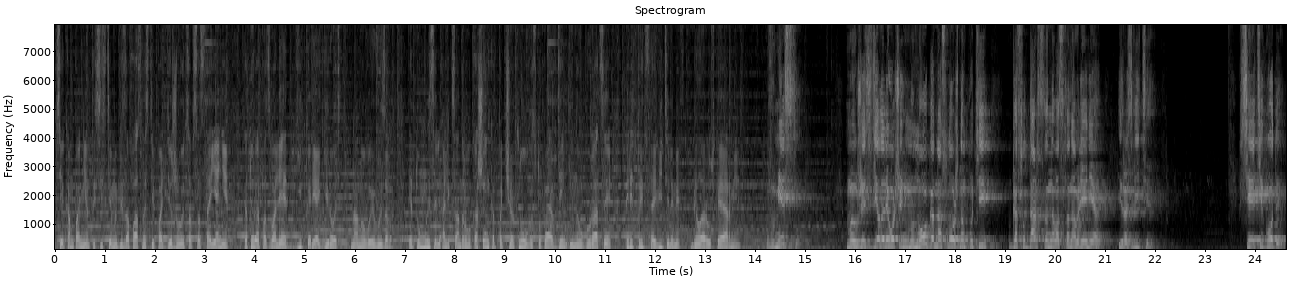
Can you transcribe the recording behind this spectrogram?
Все компоненты системы безопасности поддерживаются в состоянии, которое позволяет гибко реагировать на новые вызовы. Эту мысль Александр Лукашенко подчеркнул, выступая в день инаугурации перед представителями белорусской армии. Вместе мы уже сделали очень много на сложном пути государственного становления и развития. Все эти годы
